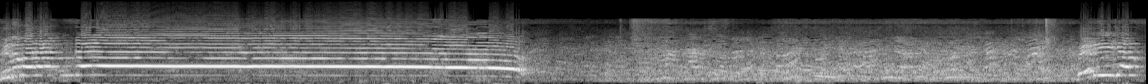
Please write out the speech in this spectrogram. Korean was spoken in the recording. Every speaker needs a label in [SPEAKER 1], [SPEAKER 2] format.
[SPEAKER 1] 들어와라! 베리잡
